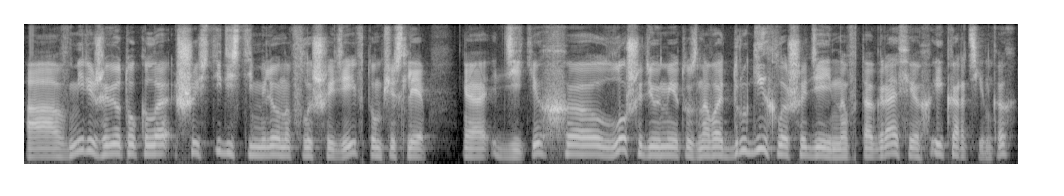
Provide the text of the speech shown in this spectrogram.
А в мире живет около 60 миллионов лошадей, в том числе э, диких. Лошади умеют узнавать других лошадей на фотографиях и картинках.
